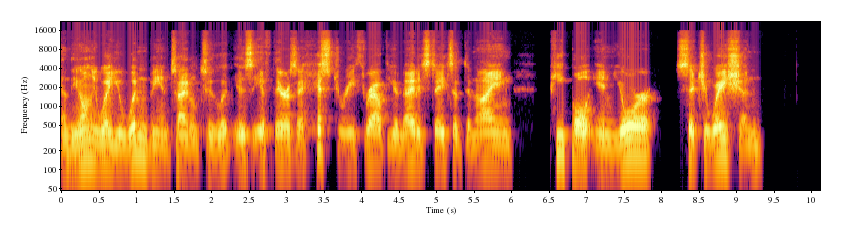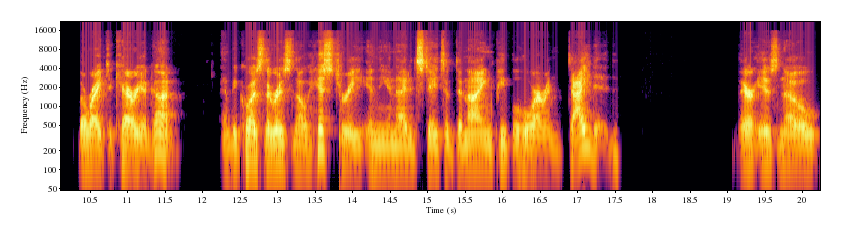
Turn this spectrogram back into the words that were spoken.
and the only way you wouldn't be entitled to it is if there's a history throughout the United States of denying people in your situation the right to carry a gun. And because there is no history in the United States of denying people who are indicted, there is no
